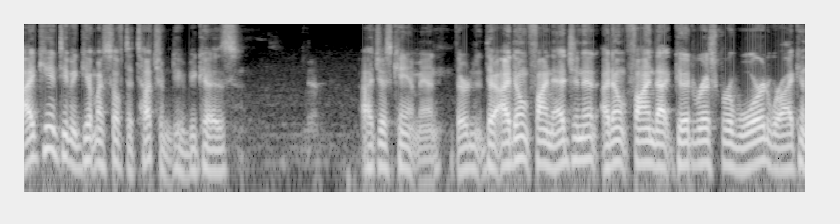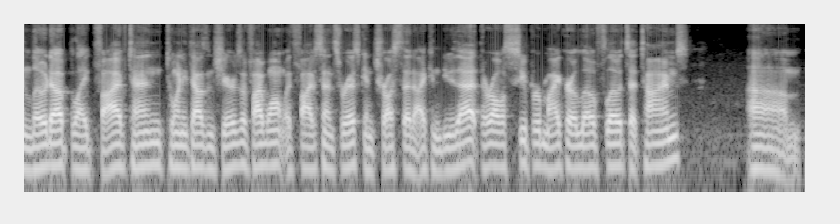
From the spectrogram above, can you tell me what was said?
i can't even get myself to touch them dude because yeah. i just can't man. They're, they're i don't find edge in it. I don't find that good risk reward where i can load up like 5 10 20000 shares if i want with 5 cents risk and trust that i can do that. They're all super micro low floats at times. Um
